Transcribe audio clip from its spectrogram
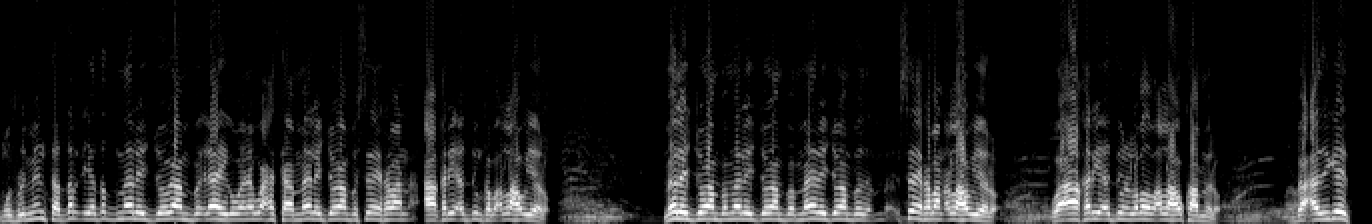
muslimiinta dal iyo dad meelay joogaanba ilaahayga wanaag waxadkaa meelay joogaanba siday rabaan aakhriya adduunkaba allah u yeelo. Meelay joogaanba meelay joogaanba meelay joogaanba siday rabaan allah u yeelo. Waa aakhriya adduun labadaba allah u kaamilo. Bacdigeed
